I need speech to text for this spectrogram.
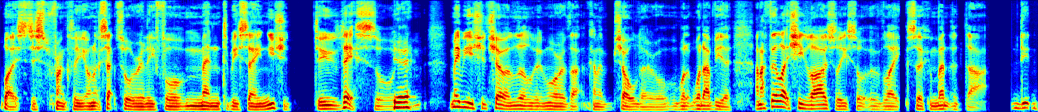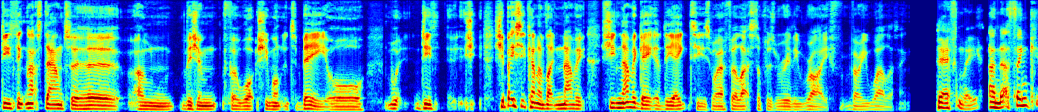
well, it's just frankly unacceptable, really, for men to be saying you should do this or Yeah. maybe you should show a little bit more of that kind of shoulder or what, what have you. And I feel like she largely sort of like circumvented that. Do, do you think that's down to her own vision for what she wanted to be, or do you, she, she basically kind of like navig she navigated the eighties where I feel that stuff was really rife very well. I think. Definitely. And I think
